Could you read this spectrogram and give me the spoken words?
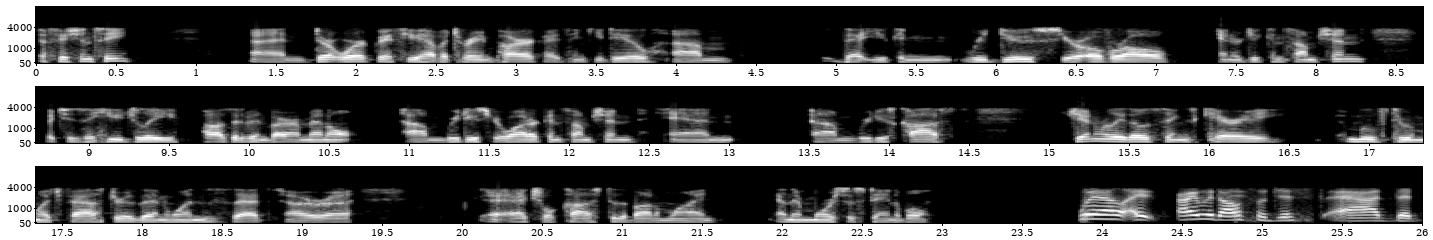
efficiency, and dirt work if you have a terrain park i think you do um, that you can reduce your overall energy consumption which is a hugely positive environmental um, reduce your water consumption and um, reduce costs. Generally those things carry move through much faster than ones that are uh, actual cost to the bottom line and they're more sustainable. Well I, I would also just add that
